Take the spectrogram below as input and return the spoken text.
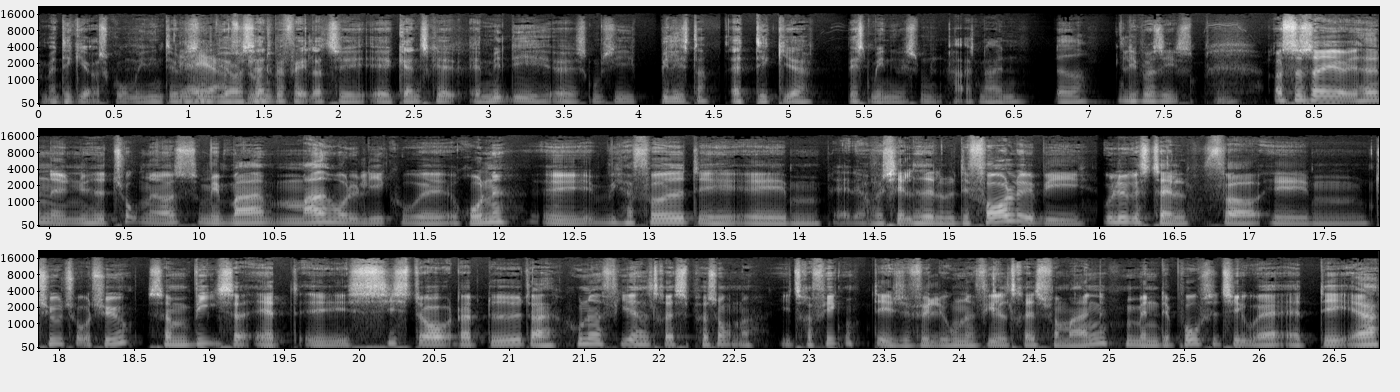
men det giver også god mening. Det er Ja, ligesom, ja, vi også absolut. anbefaler til øh, ganske almindelige øh, skal man sige, bilister, at det giver bedst mening, hvis man har sin egen lader. Lige præcis. Mm. Og så sagde jeg, at jeg havde en uh, nyhed to med os, som vi bare meget hurtigt lige kunne uh, runde. Uh, vi har fået det, uh, ja, det officielt hedder det, det forløbige ulykkestal for uh, 2022, som viser, at uh, sidste år der døde der 154 personer i trafikken. Det er selvfølgelig 154 for mange, men det positive er, at det er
